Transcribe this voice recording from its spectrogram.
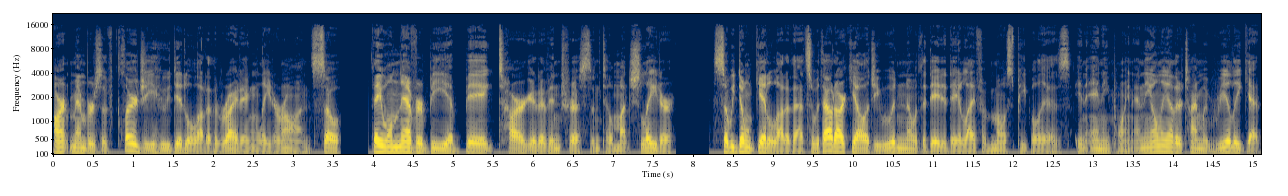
aren't members of clergy who did a lot of the writing later on. So they will never be a big target of interest until much later. So we don't get a lot of that. So without archaeology, we wouldn't know what the day to day life of most people is in any point. And the only other time we really get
